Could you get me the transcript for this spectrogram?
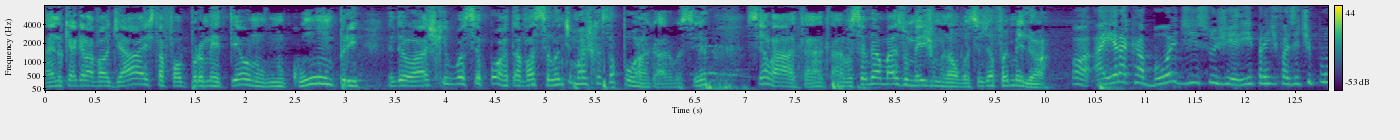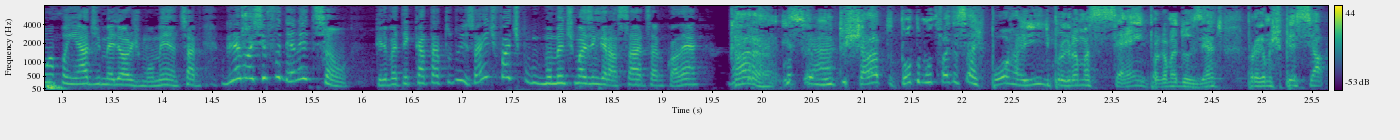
Aí não quer gravar o de Asta, fala, prometeu, não, não cumpre, entendeu? Eu acho que você, porra, tá vacilando demais com essa porra, cara. Você, sei lá, tá, tá. Você não é mais o mesmo, não. Você já foi melhor. Ó, a Ira acabou de sugerir pra gente fazer tipo um apanhado de melhores momentos, sabe? O Guilherme vai se fuder na edição, porque ele vai ter que catar tudo isso. Aí a gente faz, tipo, momentos mais engraçados, sabe qual é? Cara, isso é muito chato. Todo mundo faz essas porra aí de programa 100, programa 200, programa especial.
